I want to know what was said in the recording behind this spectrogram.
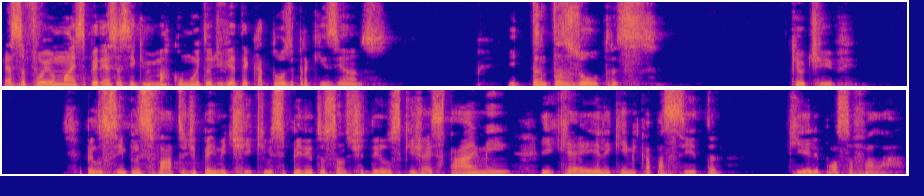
Essa foi uma experiência assim que me marcou muito. Eu devia ter 14 para 15 anos. E tantas outras que eu tive. Pelo simples fato de permitir que o Espírito Santo de Deus, que já está em mim e que é Ele quem me capacita, que Ele possa falar.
